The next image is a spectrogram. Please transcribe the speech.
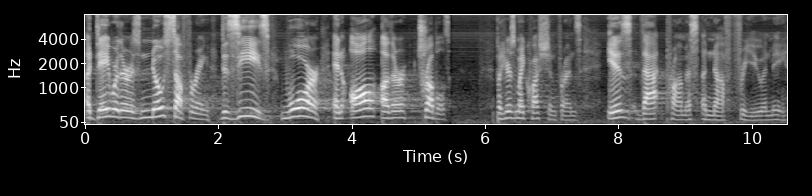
A day where there is no suffering, disease, war, and all other troubles. But here's my question, friends Is that promise enough for you and me?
